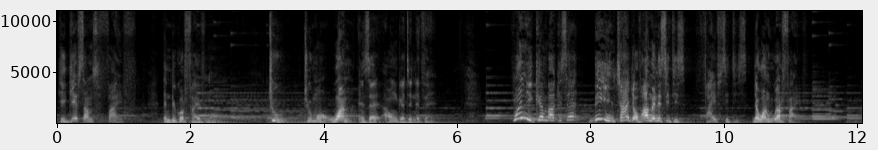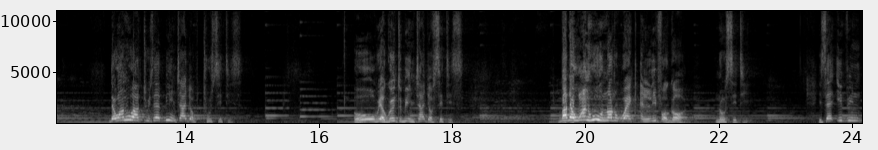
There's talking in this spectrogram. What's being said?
he gave some five and they got five more. Two, two more, one, and said, I won't get anything. When he came back, he said, Be in charge of how many cities? Five cities. The one who had five. The one who had to said, Be in charge of two cities. Oh, we are going to be in charge of cities. But the one who will not work and live for God, no city. He said, even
